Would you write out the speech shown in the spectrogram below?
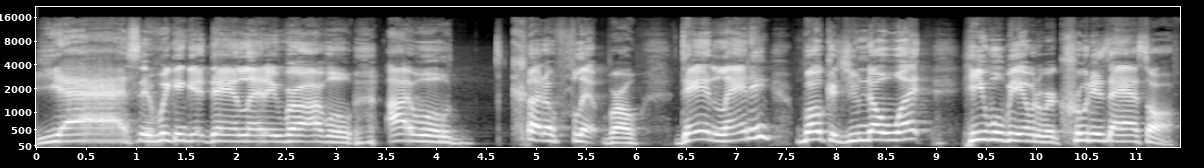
yes. If we can get Dan Lanning, bro, I will. I will cut a flip, bro. Dan Lanning, bro, because you know what? he will be able to recruit his ass off.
